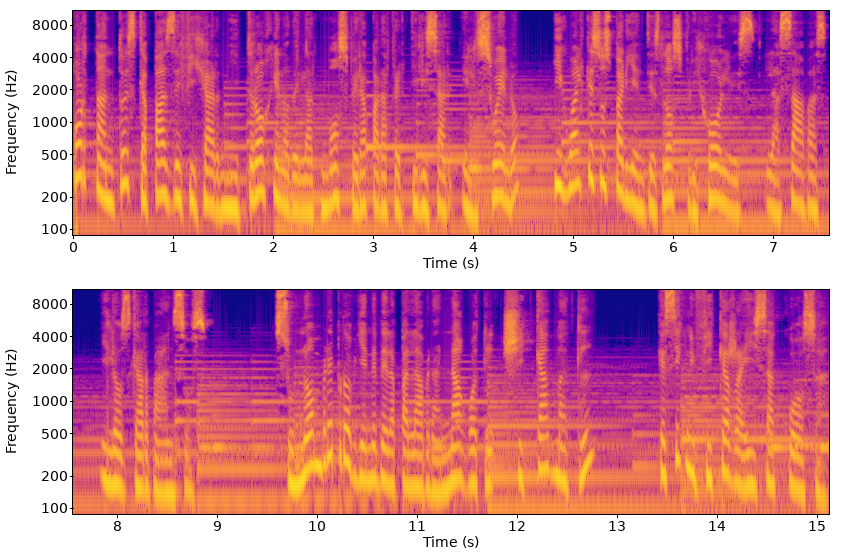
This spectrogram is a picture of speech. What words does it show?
por tanto es capaz de fijar nitrógeno de la atmósfera para fertilizar el suelo, igual que sus parientes los frijoles, las habas y los garbanzos. Su nombre proviene de la palabra náhuatl xicamatl, que significa raíz acuosa.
